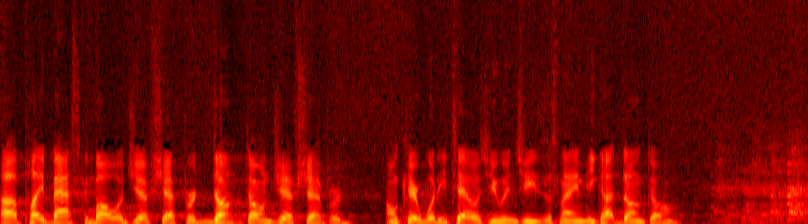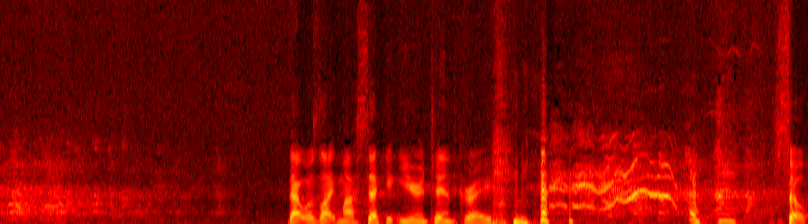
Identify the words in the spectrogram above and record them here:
uh, played basketball with Jeff Sheppard, dunked on Jeff Sheppard. I don't care what he tells you in Jesus' name, he got dunked on. that was like my second year in 10th grade. so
